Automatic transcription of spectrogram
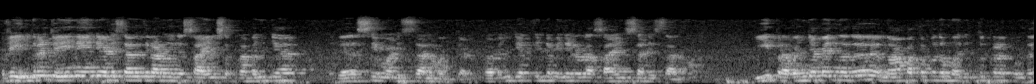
പക്ഷെ ഇന്ദ്രൻ ചെയ്യുന്നതിന്റെ അടിസ്ഥാനത്തിലാണ് ഇതിന്റെ സയൻസ് പ്രപഞ്ച രഹസ്യം അടിസ്ഥാനമാക്കിയാണ് പ്രപഞ്ചത്തിന്റെ പിന്നിലുള്ള സയൻസ് അടിസ്ഥാനമാണ്. ഈ പ്രപഞ്ചം എന്നത് നാൽപ്പത്തൊമ്പത് മരുത്തുക്കളെ കൊണ്ട്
